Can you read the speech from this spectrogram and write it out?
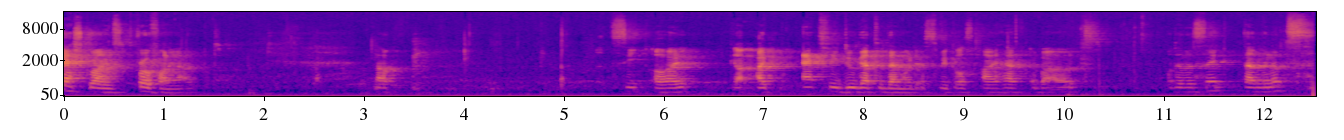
cache cachegrinds profiling output. Now, let's see, I, I actually do get to demo this because I have about, what did I say, 10 minutes?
